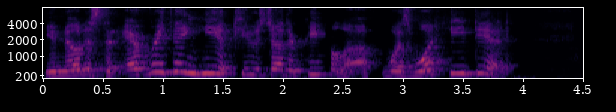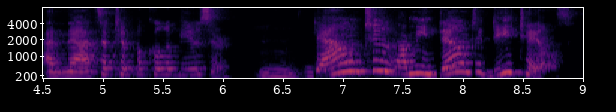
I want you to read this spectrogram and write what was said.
You notice that everything he accused other people of was what he did. And that's a typical abuser. Mm-hmm. Down to, I mean, down to details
